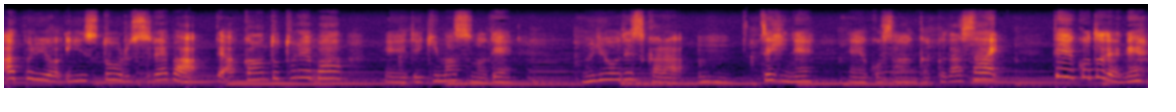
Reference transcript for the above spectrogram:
アプリをインストールすればでアカウント取れば、えー、できますので無料ですから、うん、ぜひね、えー、ご参加ください。ということでね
